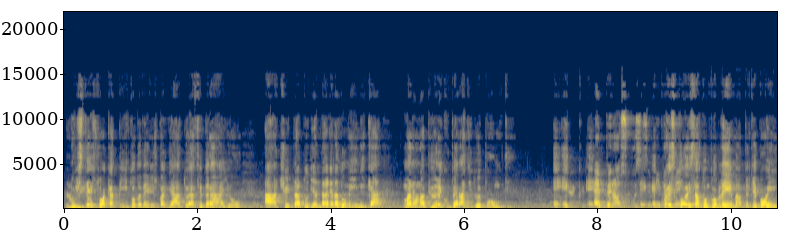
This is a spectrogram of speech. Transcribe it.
lui stesso ha capito di avere sbagliato e a febbraio ha accettato di andare la domenica, ma non ha più recuperato i due punti. E, e, eh, però, scusi, e questo permetto. è stato un problema, perché poi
